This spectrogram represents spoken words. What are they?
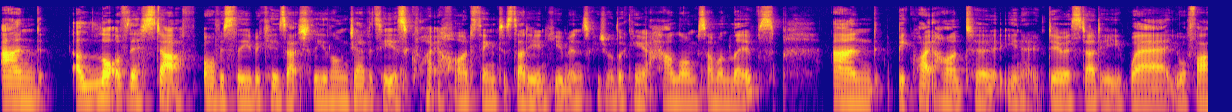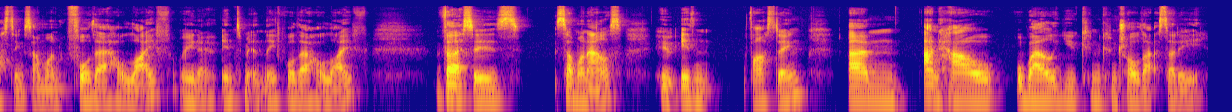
And a lot of this stuff, obviously, because actually longevity is quite a hard thing to study in humans because you're looking at how long someone lives and be quite hard to you know do a study where you're fasting someone for their whole life or you know intermittently for their whole life versus someone else who isn't fasting um, and how well you can control that study.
